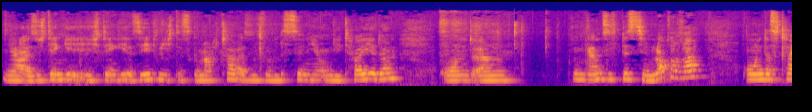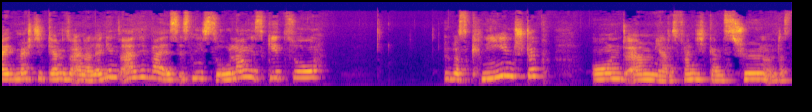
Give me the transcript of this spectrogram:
Ja, also ich denke, ich denke, ihr seht, wie ich das gemacht habe. Also so ein bisschen hier um die Taille dann. Und ähm, so ein ganzes bisschen lockerer. Und das Kleid möchte ich gerne so einer Leggings anziehen, weil es ist nicht so lang. Es geht so übers Knie ein Stück. Und ähm, ja, das fand ich ganz schön und das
